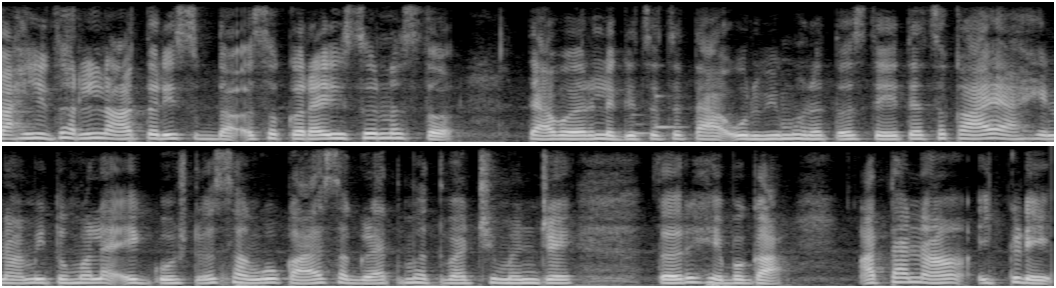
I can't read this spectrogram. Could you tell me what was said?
काही झालं ना तरीसुद्धा असं करायचं नसतं. त्यावर लगेचच ता उर्वी म्हणत असते त्याचं काय आहे ना? मी तुम्हाला एक गोष्ट सांगू का? सगळ्यात महत्त्वाची म्हणजे? तर हे बघा आता ना इकडे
